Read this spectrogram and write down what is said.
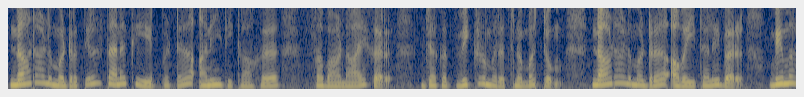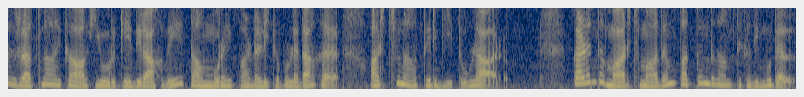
நாடாளுமன்றத்தில் தனக்கு ஏற்பட்ட அநீதிக்காக சபாநாயகர் ஜகத் விக்ரமரத்ன மற்றும் நாடாளுமன்ற அவைத் தலைவர் பிமல் ரத்நாயக்க ஆகியோருக்கு எதிராகவே தாம் முறைப்பாடு அளிக்கவுள்ளதாக அர்ச்சுனா தெரிவித்துள்ளார். கடந்த மார்ச் மாதம் பத்தொன்பதாம் திகதி முதல்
